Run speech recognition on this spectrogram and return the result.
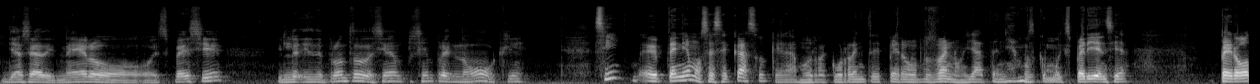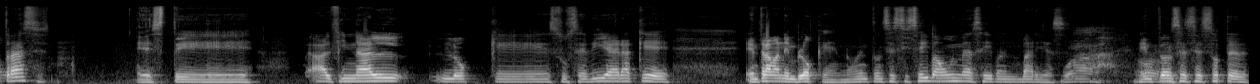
ya sea dinero o, especie, y, de pronto decían, pues, siempre no, ¿o qué? Sí, eh, teníamos ese caso que era muy recurrente, pero pues bueno, ya teníamos como experiencia. Pero otras, este, al final lo que sucedía era que entraban en bloque, ¿no? Entonces, si se iba una, se iban varias. Entonces, eso te,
